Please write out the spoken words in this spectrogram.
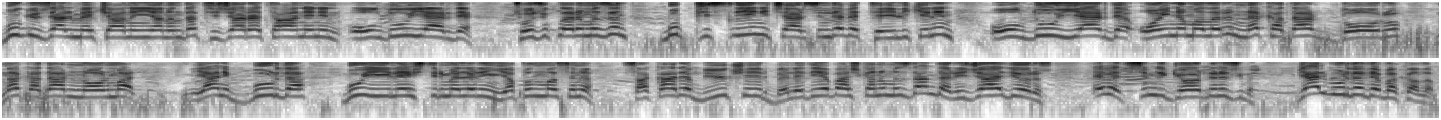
bu güzel mekanın yanında ticarethanenin olduğu yerde çocuklarımızın bu pisliğin içerisinde ve tehlikenin olduğu yerde oynamaları ne kadar doğru, ne kadar normal. Yani burada bu iyileştirmelerin yapılmasını Sakarya Büyükşehir Belediye Başkanımızdan da rica ediyoruz. Evet şimdi gördüğünüz gibi. Gel burada de bakalım.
